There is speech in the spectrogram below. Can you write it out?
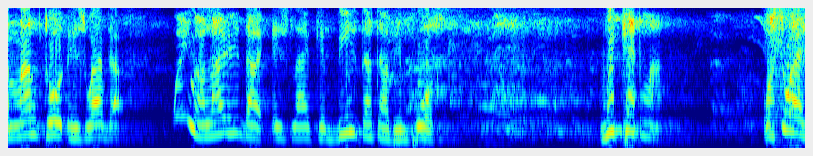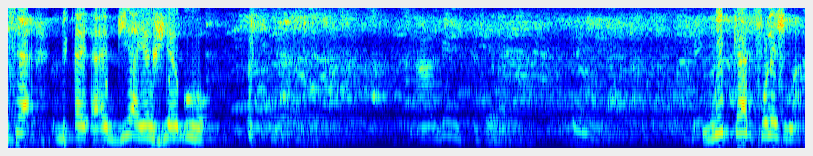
a man told his wife that when you are lying, that it's like a beans that have been poured. Wicked man. wɔso ayɛ sɛ adua a yɛhwɛ agu hɔ wicked foolish man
